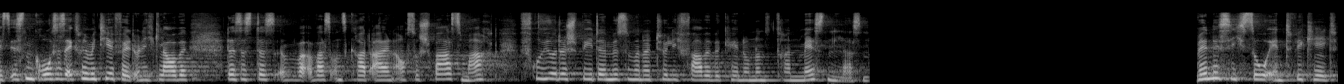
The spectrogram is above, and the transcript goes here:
Es ist ein großes Experimentierfeld und ich glaube, das ist das, was uns gerade allen auch so Spaß macht. Früher oder später müssen wir natürlich Farbe bekennen und uns dran messen lassen. Wenn es sich so entwickelt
